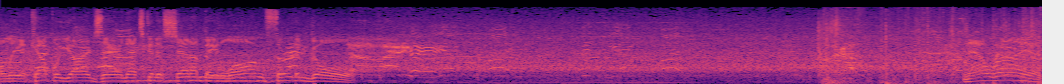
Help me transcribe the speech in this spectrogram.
Only a couple yards there, and that's going to set up a long third and goal. Now Ryan.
